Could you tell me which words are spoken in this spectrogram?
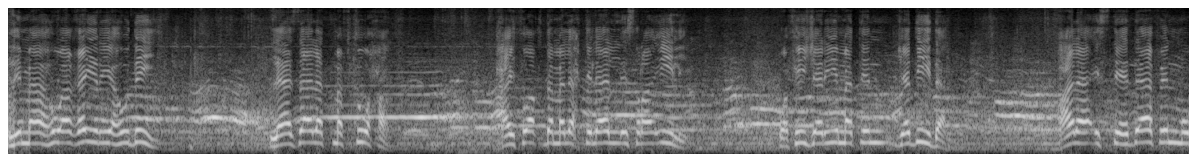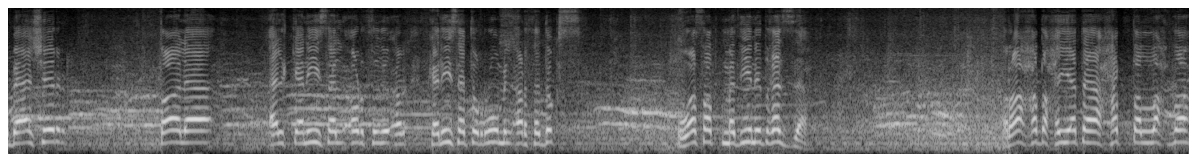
لما هو غير يهودي لا زالت مفتوحة حيث أقدم الاحتلال الإسرائيلي وفي جريمة جديدة على استهداف مباشر طال الكنيسة الأرثو... كنيسة الروم الأرثوذكس وسط مدينة غزة. راح ضحيتها حتى اللحظة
